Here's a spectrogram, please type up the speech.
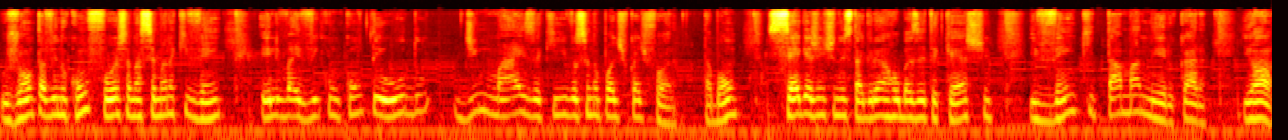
O João tá vindo com força na semana que vem. Ele vai vir com conteúdo demais aqui e você não pode ficar de fora tá bom? Segue a gente no Instagram, ZTCast, e vem que tá maneiro, cara. E ó,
